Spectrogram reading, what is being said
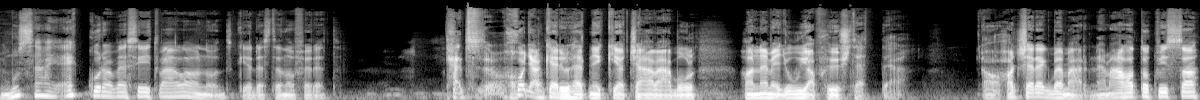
Muszáj ekkora veszélyt vállalnod? kérdezte Noferet. Hát hogyan kerülhetnék ki a csávából, ha nem egy újabb hőstettel? A hadseregbe már nem állhatok vissza,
